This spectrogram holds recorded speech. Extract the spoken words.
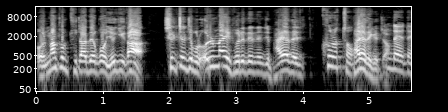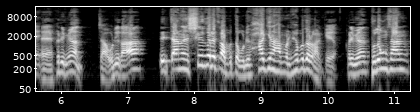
얼만큼 투자되고 여기가 실질적으로 얼마에 거래됐는지 봐야 되 그렇죠. 봐야 되겠죠. 네 네. 예, 그러면 자 우리가 일단은 실거래가부터 우리 확인 한번 해보도록 할게요. 그러면 부동산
